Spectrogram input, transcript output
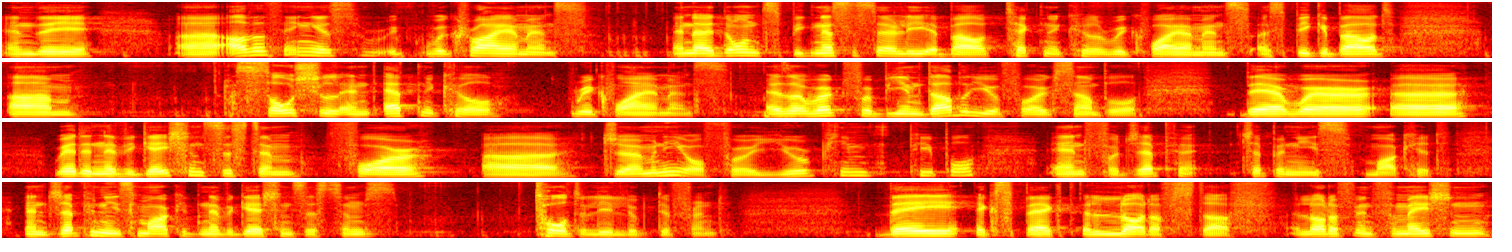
And the uh, other thing is re requirements. And I don't speak necessarily about technical requirements. I speak about um, social and ethnical requirements. As I worked for BMW, for example, there were uh, we had a navigation system for uh, Germany or for European people, and for Jap Japanese market. And Japanese market navigation systems totally look different. They expect a lot of stuff, a lot of information.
